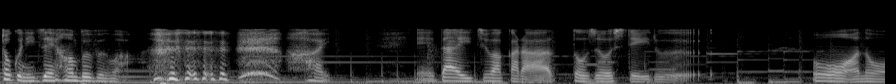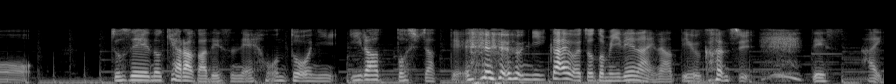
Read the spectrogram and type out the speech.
特に前半部分は。はい。えー、第1話から登場している、もうあの女性のキャラがですね、本当にイラッとしちゃって 2回はちょっと見れないなっていう感じ です。はい。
